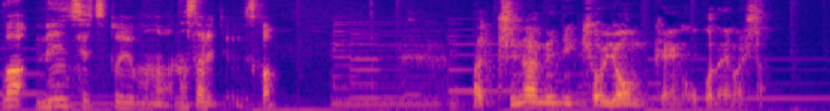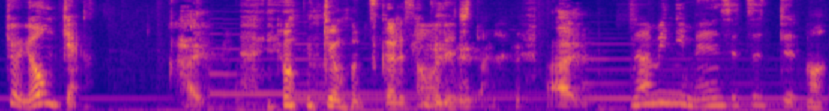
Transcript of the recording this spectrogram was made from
は面接というものはなされてるんですか？まあ、ちなみに今日4件行いました。今日4件。はい。4件お疲れ様でした。はい。ちなみに面接って、まあ、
